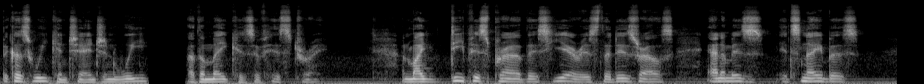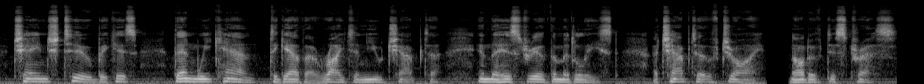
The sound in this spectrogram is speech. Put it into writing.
because we can change, and we are the makers of history. And my deepest prayer this year is that Israel's enemies, its neighbors, change too, because then we can, together, write a new chapter in the history of the Middle East, a chapter of joy, not of distress.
